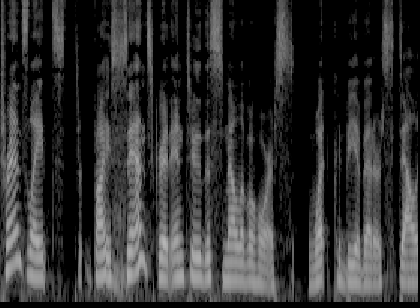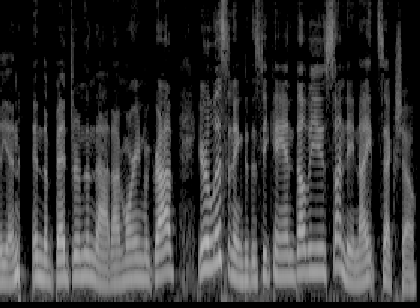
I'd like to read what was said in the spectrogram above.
translates th- by Sanskrit into the smell of a horse. What could be a better stallion in the bedroom than that? I'm Maureen McGrath. You're listening to the CKNW Sunday Night Sex Show.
